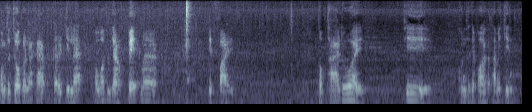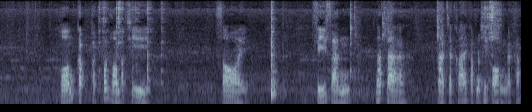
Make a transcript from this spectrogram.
ผมจะจบแล้วนะครับ จะได้กินแล้ว เพราะว่าทุกอย่างเป๊ะมาก ปิดไฟ ตบท้ายด้วยที่คุณธัญพรก็ทำให้กิน หอมกับผักต้นหอมผักชี ซอย สีสัน หน้าตาอาจจะคล้ายกับน้ำพริกอ่องนะครับ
